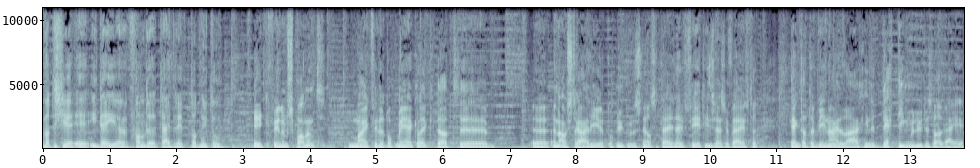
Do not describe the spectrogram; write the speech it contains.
wat is je idee van de tijdrit tot nu toe? Ik vind hem spannend. Maar ik vind het opmerkelijk dat uh, uh, een Australiër tot nu toe de snelste tijd heeft. 1456. Ik denk dat de winnaar laag in de 13 minuten zal rijden.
